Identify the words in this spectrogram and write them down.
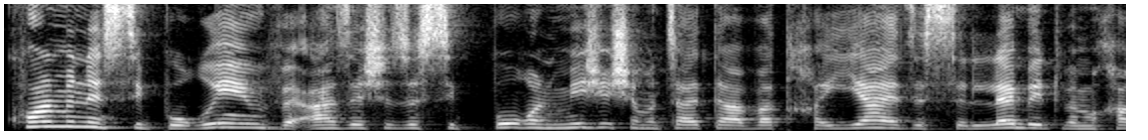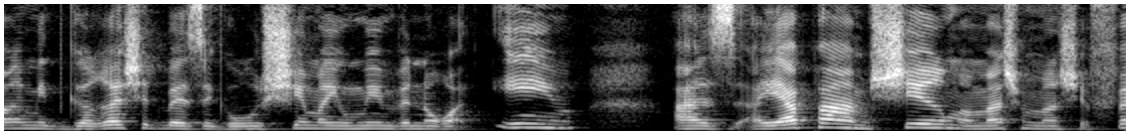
כל מיני סיפורים, ואז יש איזה סיפור על מישהי שמצאה את אהבת חייה, איזה סלבית, ומחר היא מתגרשת באיזה גרושים איומים ונוראים. אז היה פעם שיר ממש ממש יפה,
